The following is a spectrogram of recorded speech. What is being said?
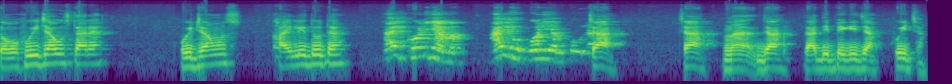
તો હુઈ જાઉં તારે? હુઈ જાઉં ખાઈ લીધું તે? હાલ કોડિયામાં હાલ હું કોડિયામાં પૂરા ચા ચા ના જા દાદી ભેગી જા હુઈ જા.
